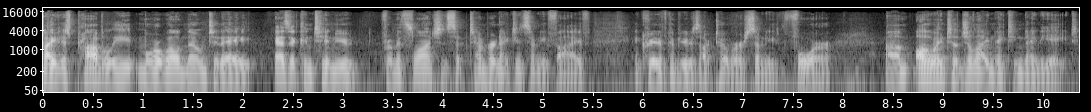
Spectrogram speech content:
Byte is probably more well known today as it continued from its launch in September 1975 and Creative Computers October 74, um, all the way until July 1998.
